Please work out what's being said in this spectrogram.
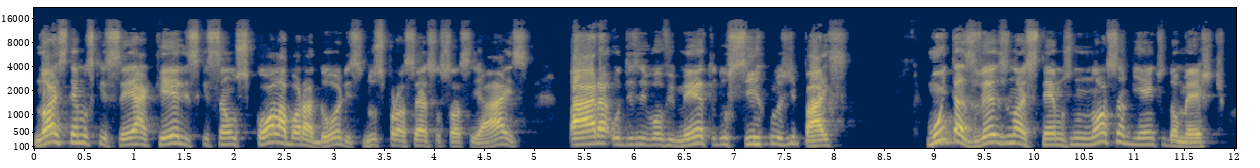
Nós temos que ser aqueles que são os colaboradores nos processos sociais para o desenvolvimento dos círculos de paz. Muitas vezes nós temos no nosso ambiente doméstico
